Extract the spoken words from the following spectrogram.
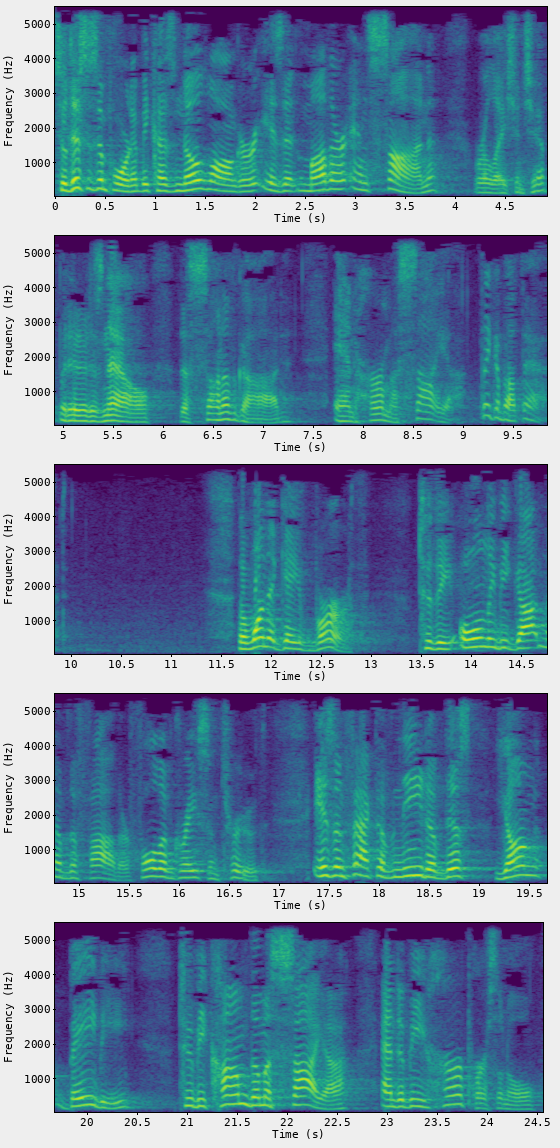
So this is important because no longer is it mother and son relationship, but it is now the Son of God and her Messiah. Think about that. The one that gave birth to the only begotten of the Father, full of grace and truth, is in fact of need of this young baby to become the Messiah and to be her personal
